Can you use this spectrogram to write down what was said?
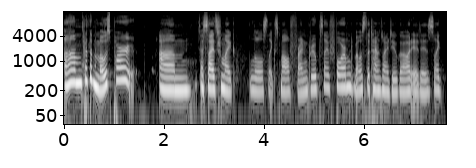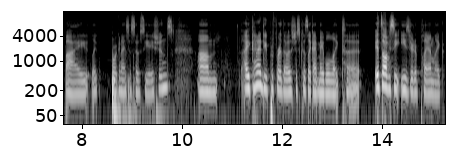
Um, for the most part, um, aside from like little like small friend groups I've formed, most of the times when I do go out, it is like by like organized associations. Um, I kind of do prefer those just because like I'm able like to. It's obviously easier to plan like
